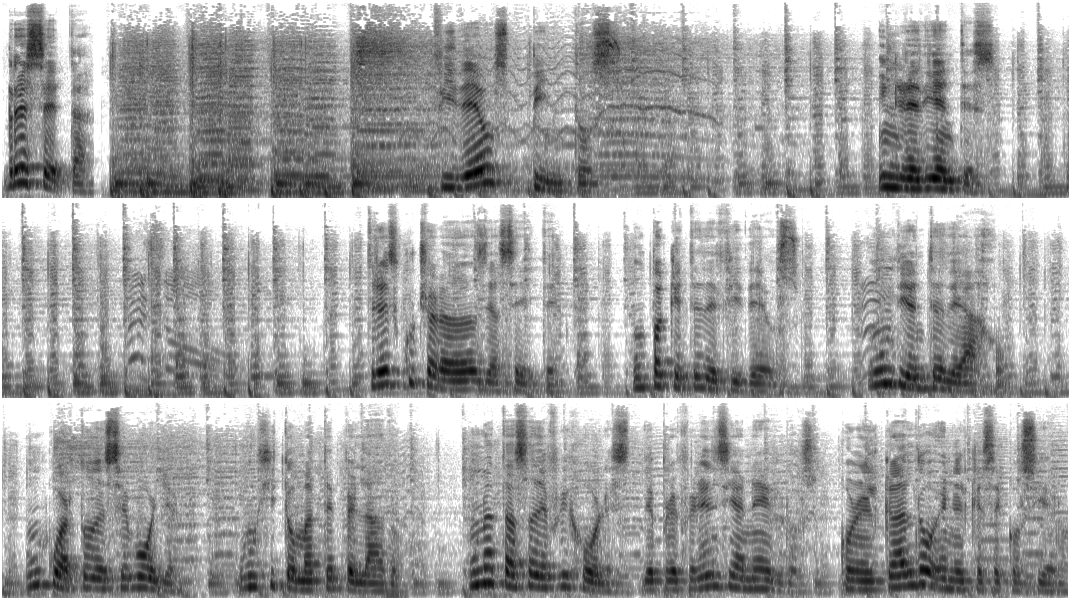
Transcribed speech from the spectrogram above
Receta. Fideos pintos. Ingredientes. 3 cucharadas de aceite, un paquete de fideos, un diente de ajo, un cuarto de cebolla, un jitomate pelado, una taza de frijoles, de preferencia negros, con el caldo en el que se cocieron,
